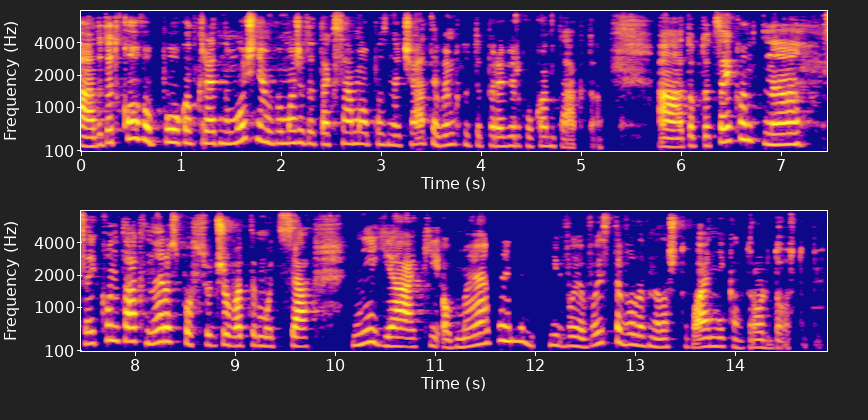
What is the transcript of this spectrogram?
А додатково по конкретним учням ви можете так само позначати, вимкнути перевірку контакту. А, Тобто цей цей контакт не розповсюджуватимуться ніякі обмеження, які ви виставили в налаштуванні контроль доступів.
